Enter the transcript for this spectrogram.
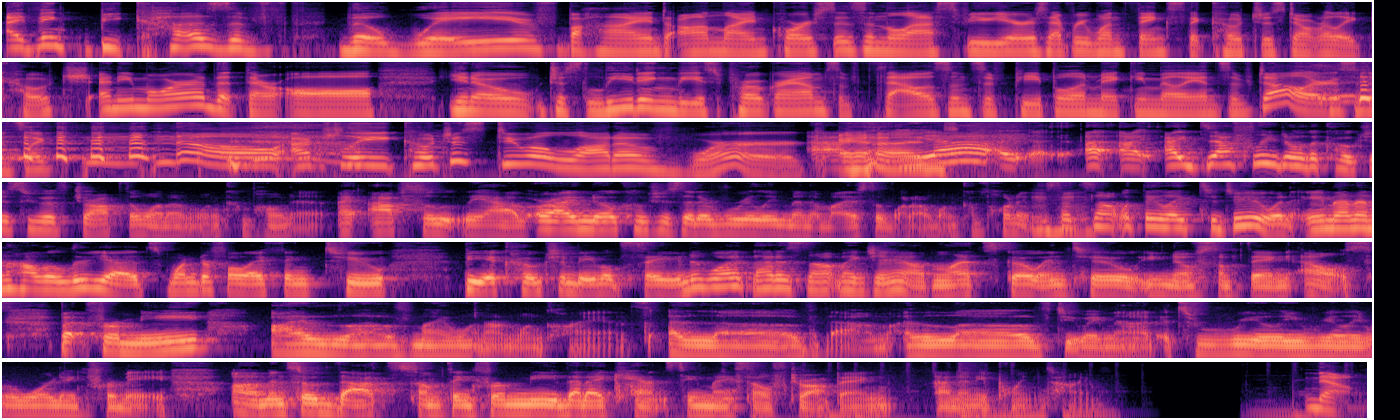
I, think because of the wave behind online courses in the last few years, everyone thinks that coaches don't really coach anymore, that they're all, you know, just leading these programs of thousands of people and making millions of dollars. And it's like, no, actually, coaches do a lot of work. And yeah, I, I, I definitely know the coaches who have dropped the one-on-one component. I absolutely have, or I know coaches that have really minimized the one-on-one component because that's not what they like to do. And amen and hallelujah. It's wonderful, I think, to be a coach and be able to say, you know what, that is not my jam. Let's go into you know something else. But for me, I love my one-on-one clients. I love them. I love doing that. It's really, really rewarding for me. Um, and so that's something for me that I can't see myself dropping at any point in time. Now,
